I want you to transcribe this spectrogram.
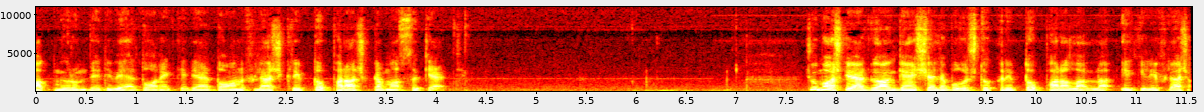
bakmıyorum dedi ve Erdoğan ekledi. Erdoğan flash kripto para açıklaması geldi. Cumhurbaşkanı Erdoğan gençlerle buluştu. Kripto paralarla ilgili flash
